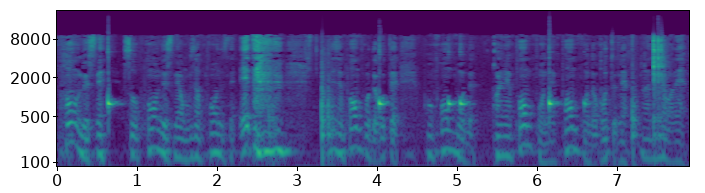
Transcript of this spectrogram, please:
ポンですね。そう、ポンですね。おじさん、ポンですね。えー、皆さん、ポンポンで怒って、ポンポンポンで、これね、ポンポンね、ポンポンで怒ってね、何でもね、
